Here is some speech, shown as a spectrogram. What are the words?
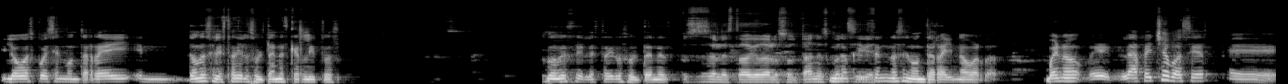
Y luego después en Monterrey, en ¿dónde es el estadio de los Sultanes, Carlitos? ¿Dónde es el estadio de los Sultanes? Pues es el estadio de los Sultanes. No, no es el Monterrey, no, ¿verdad? Bueno, eh, la fecha va a ser eh,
